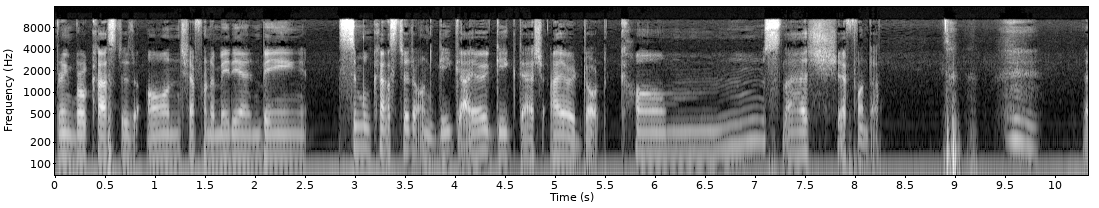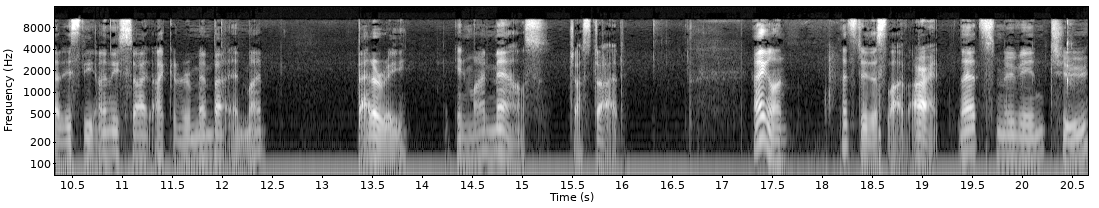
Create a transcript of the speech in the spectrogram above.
being broadcasted on Chef Wonder Media and being simulcasted on Geek.io, geek-io.com slash Chef that is the only site I can remember, and my battery in my mouse just died. Hang on, let's do this live. Alright, let's move into.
